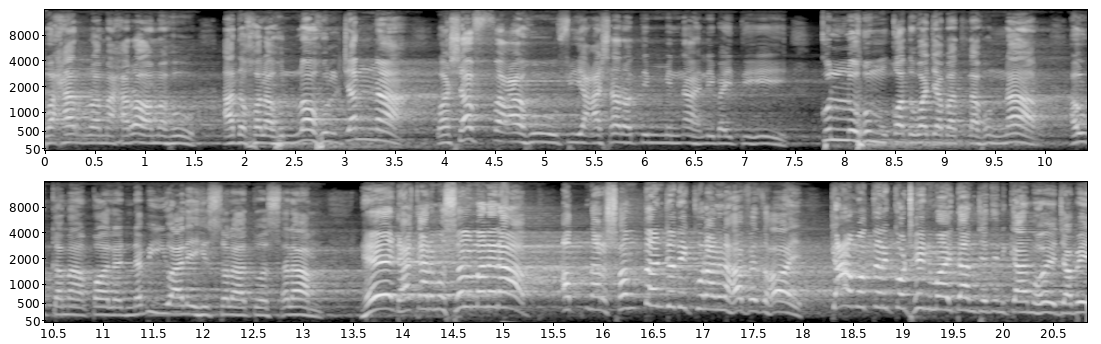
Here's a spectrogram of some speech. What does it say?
ওয়াহাররামা হারামাহু আদখলাহুল্লাহুল জান্নাহ ওয়াশাফাআহু ফি আশারাতিন মিন আহলি বাইতিহি কুল্লুহুম কদ ওয়াজাবাত লাহুন নার। আও কামা ক্বালা নবী আলাইহিস সালাতু ওয়াসসালাম হে ঢাকার মুসলমানেরা আপনার সন্তান যদি কোরআনের হাফেজ হয় কামতের কঠিন ময়দান যেদিন কাম হয়ে যাবে,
